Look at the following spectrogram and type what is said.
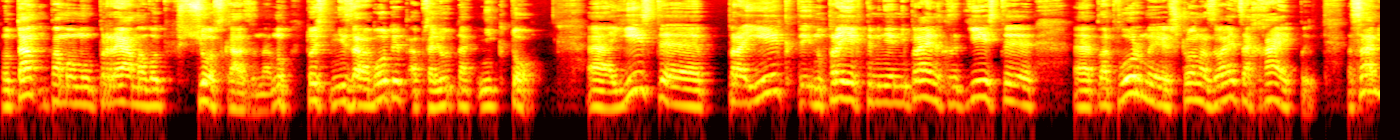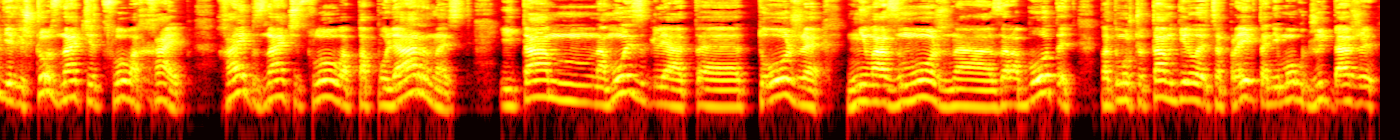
Но там, по-моему, прямо вот все сказано. Ну, то есть не заработает абсолютно никто. А, есть э, проекты, ну, проекты мне неправильно сказать, есть э, э, платформы, что называется хайпы. На самом деле, что значит слово хайп? Хайп значит слово популярность, и там, на мой взгляд, э, тоже невозможно заработать, потому что там делается проект, они могут жить даже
